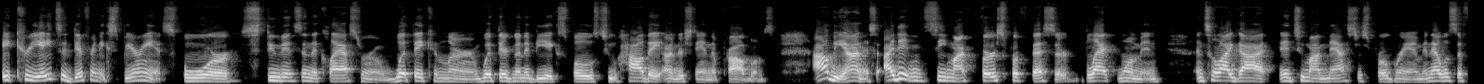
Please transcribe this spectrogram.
it creates a different experience for students in the classroom, what they can learn, what they're going to be exposed to, how they understand the problems. I'll be honest, I didn't see my first professor, black woman, until I got into my master's program. And that was the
